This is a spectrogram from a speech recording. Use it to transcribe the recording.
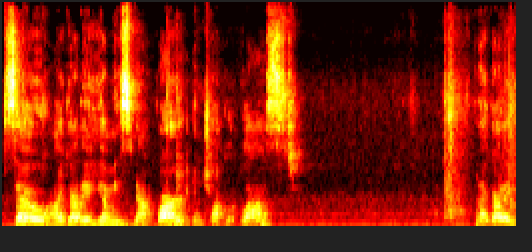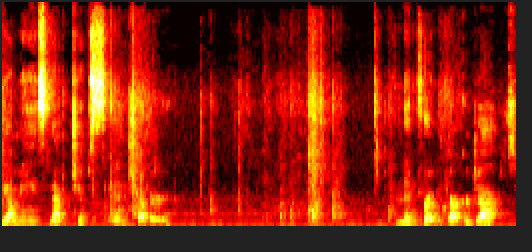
So I got a yummy snack bar in chocolate blast. And I got a yummy snack chips in cheddar. And then from Cracker Jack'd,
